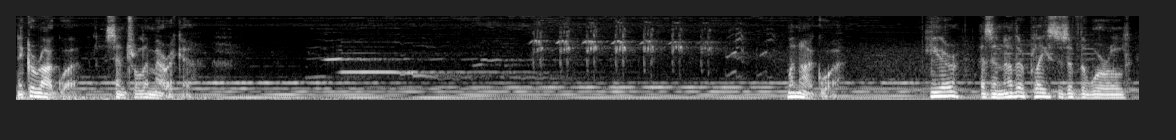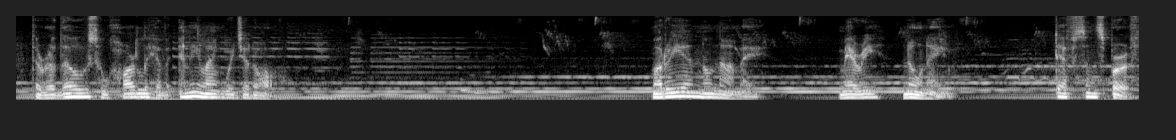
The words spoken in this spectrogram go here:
Nicaragua, Central America. Managua. Here, as in other places of the world, there are those who hardly have any language at all. Maria Noname, Mary No Name. Deaf since birth,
